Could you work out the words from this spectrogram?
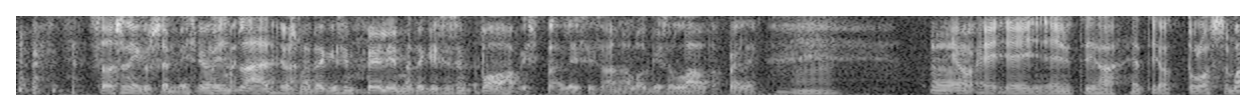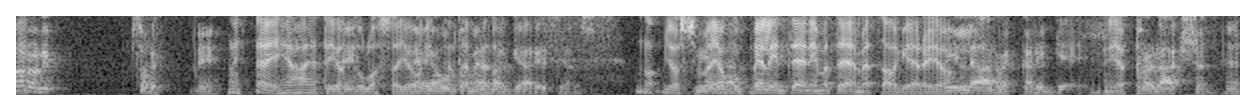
Se olisi niinku se, mistä, jos, mistä mä, lähdetään. jos mä tekisin pelin, mä tekisin sen pahvista, eli siis analogisen lautapelin. Mm. Joo, ei, ei, ei nyt ihan heti ole tulossa. Paroni, sori, niin. Niin, ei ihan heti ole Ei- tulossa jo Ei uutta Metal. Gearia tiedossa. No, jos mä Millään. jonkun pelin teen, niin mä teen Metal Gear, joo. Ville Arvekkari Game. Jep. Production. Ja.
